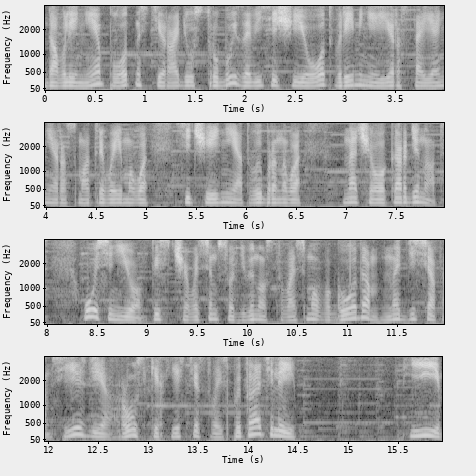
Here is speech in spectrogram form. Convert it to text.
давление, плотность и радиус трубы, зависящие от времени и расстояния рассматриваемого сечения от выбранного начала координат. Осенью 1898 года на 10 съезде русских естествоиспытателей и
